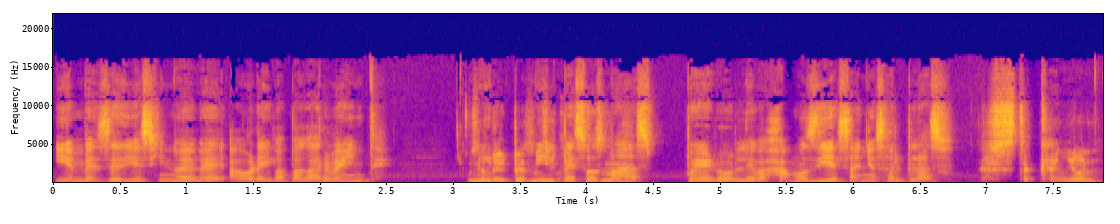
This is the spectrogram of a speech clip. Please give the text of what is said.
y en vez de 19 ahora iba a pagar 20. mil, pesos, más. pero le bajamos 10 años al plazo. Está cañón.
